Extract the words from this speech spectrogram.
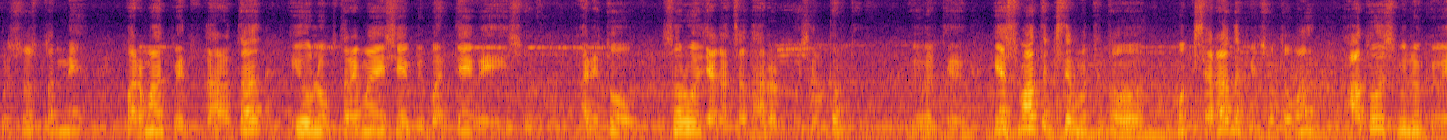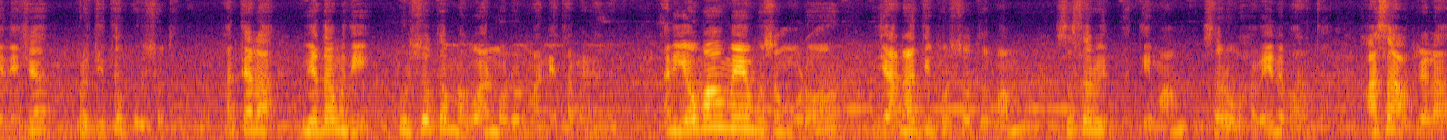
पुरुषोत्तमने परमात्मेत यो लोकत्रयमयशे बिभरते वे ईश्वर आणि तो सर्व जगाचं धारण पोषण करतो. विवरते यस्मात क्षरमतितो मग क्षरादपीच होतो मग आतोस्मी लोक वेदेच्या प्रथित पुरुषोत्तम। आणि त्याला वेदामध्ये पुरुषोत्तम भगवान म्हणून मान्यता मिळाली. आणि योमामय समोडो जानाती पुरुषोत्तमम ससर्विमाम सर्व भावेन भारत। असं आपल्याला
